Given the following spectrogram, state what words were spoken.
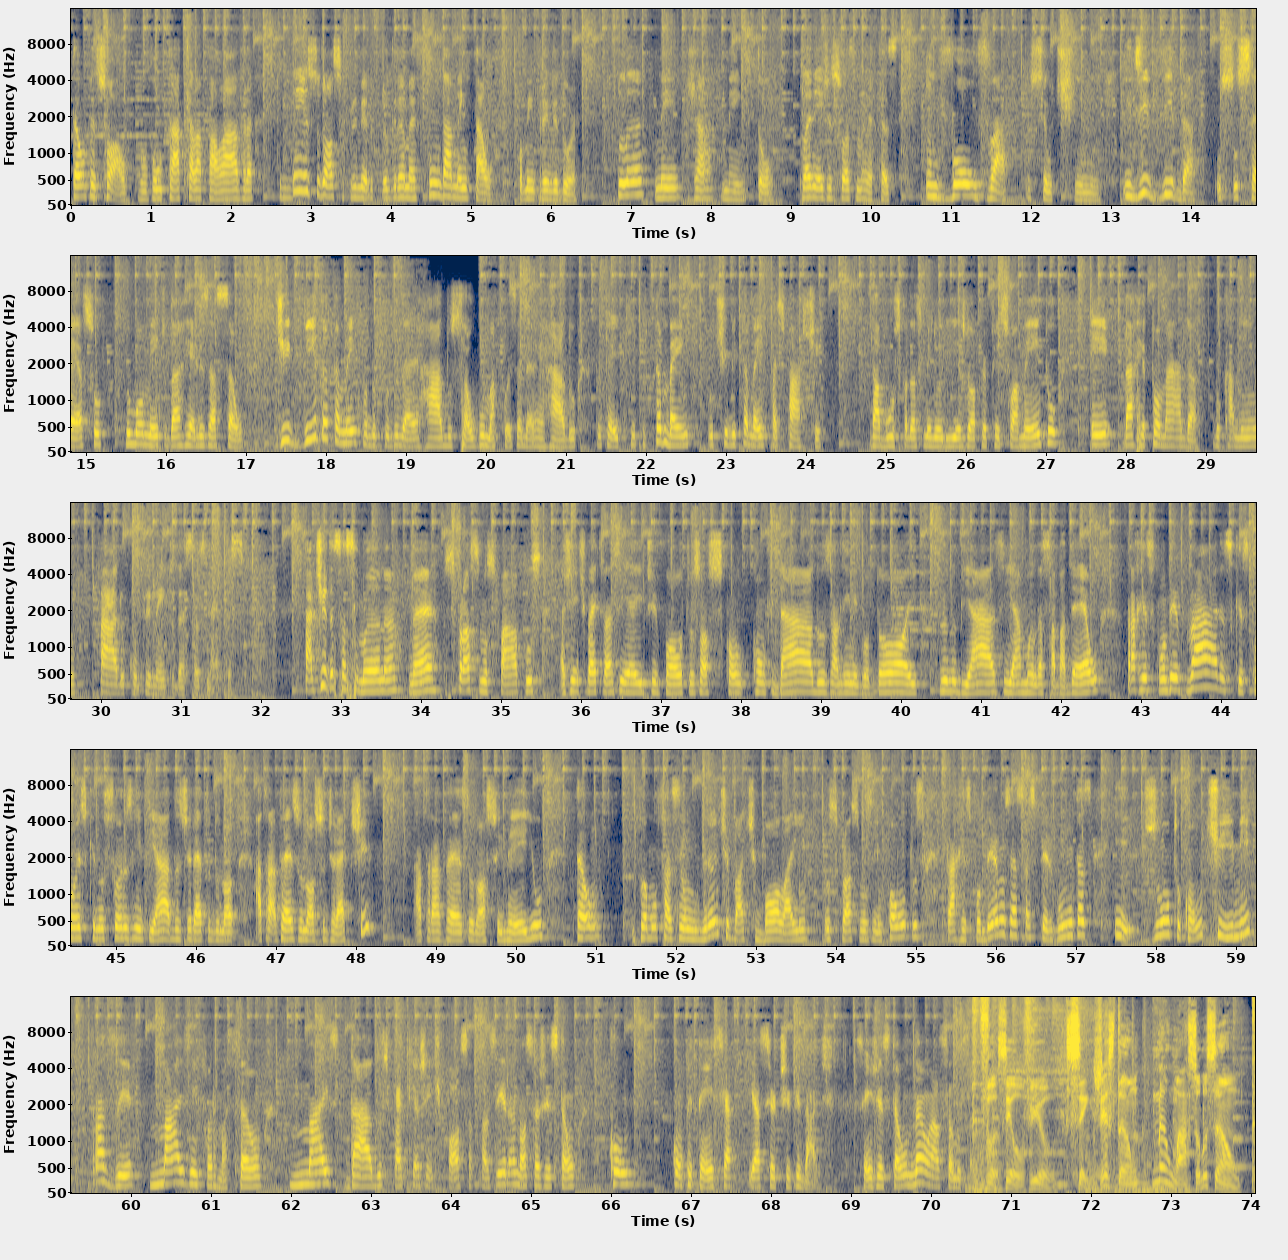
Então, pessoal, vou voltar àquela palavra que desde o nosso primeiro programa é fundamental como empreendedor. Planejamento. Planeje suas metas, envolva o seu time e divida o sucesso no momento da realização. Divida também quando tudo der errado, se alguma coisa der errado, porque a equipe também, o time também faz parte da busca das melhorias, do aperfeiçoamento e da retomada do caminho para o cumprimento dessas metas. A partir dessa semana, né, os próximos papos, a gente vai trazer aí de volta os nossos convidados, Aline Godoy, Bruno Biasi e Amanda Sabadell, para responder várias questões que nos foram enviadas direto do no... através do nosso direct, através do nosso e-mail. Então, Vamos fazer um grande bate-bola aí nos próximos encontros para respondermos essas perguntas e, junto com o time, trazer mais informação, mais dados para que a gente possa fazer a nossa gestão com competência e assertividade. Sem gestão não há solução. Você ouviu? Sem gestão não há solução.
